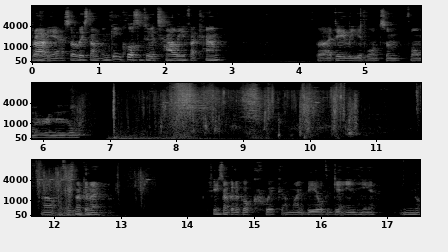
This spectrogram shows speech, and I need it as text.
Rather, yeah, so at least I'm, I'm getting closer to a tally if I can. But ideally, you'd want some form of removal. Well, if he's not gonna, if he's not gonna go quick, I might be able to get in here enough.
